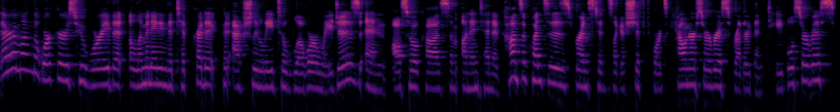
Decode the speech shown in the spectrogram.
They're among the workers who worry that eliminating the tip credit could actually lead to lower wages and also cause some unintended consequences, for instance, like a shift towards counter service rather than table service.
